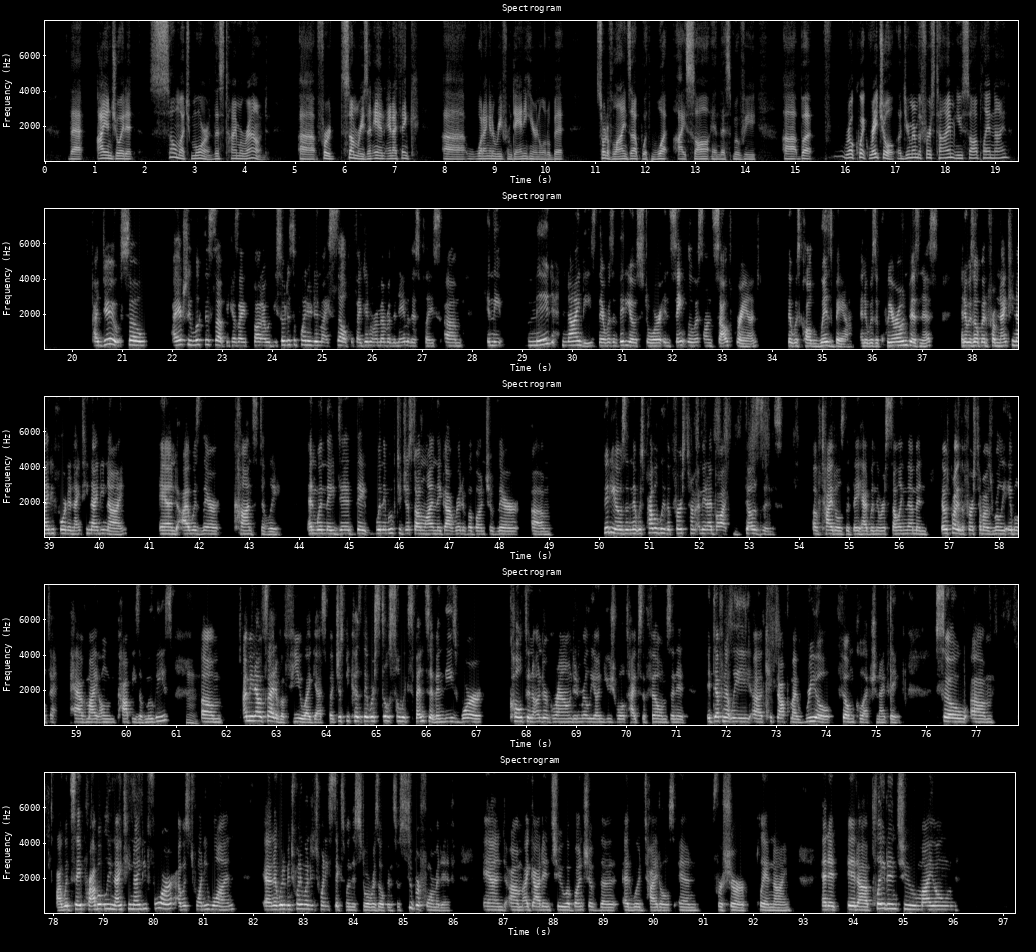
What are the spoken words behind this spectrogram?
that I enjoyed it so much more this time around uh, for some reason, and and I think uh, what I'm going to read from Danny here in a little bit sort of lines up with what I saw in this movie. Uh, but f- real quick, Rachel, uh, do you remember the first time you saw Plan Nine? I do. So I actually looked this up because I thought I would be so disappointed in myself if I didn't remember the name of this place. Um, in the mid 90s, there was a video store in St. Louis on South Grand that was called Whiz Bam, and it was a queer owned business. And it was open from 1994 to 1999. And I was there constantly. And when they did, they when they moved to just online, they got rid of a bunch of their um, videos and it was probably the first time i mean i bought dozens of titles that they had when they were selling them and that was probably the first time i was really able to have my own copies of movies. Hmm. Um, I mean, outside of a few, I guess, but just because they were still so expensive, and these were cult and underground and really unusual types of films, and it it definitely uh, kicked off my real film collection. I think so. Um, I would say probably 1994. I was 21, and it would have been 21 to 26 when this store was open. So super formative. And um, I got into a bunch of the Ed Wood titles, and for sure, Plan Nine. And it it uh, played into my own,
